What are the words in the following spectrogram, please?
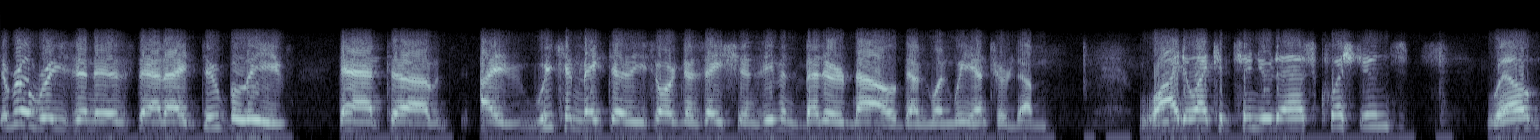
the real reason is that I do believe that uh, I we can make these organizations even better now than when we entered them. Why do I continue to ask questions? Well,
